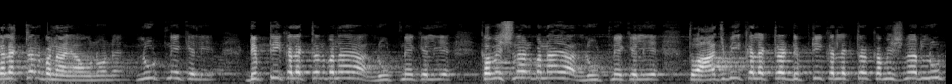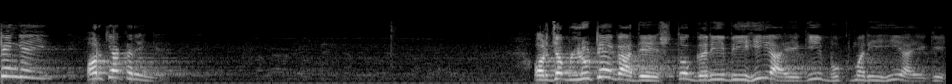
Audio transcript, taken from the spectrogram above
कलेक्टर बनाया उन्होंने लूटने के लिए, डिप्टी कलेक्टर बनाया लूटने के लिए, कमिश्नर बनाया लूटने के लिए तो आज भी कलेक्टर, डिप्टी कलेक्टर, कमिश्नर लूटेंगे ही, और क्या करेंगे? और जब लुटेगा देश तो गरीबी ही आएगी, भुखमरी ही आएगी।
